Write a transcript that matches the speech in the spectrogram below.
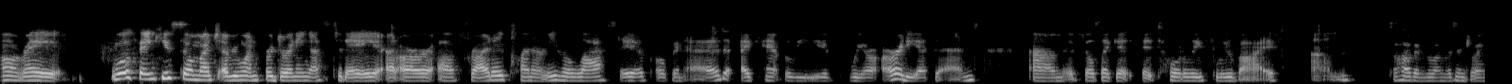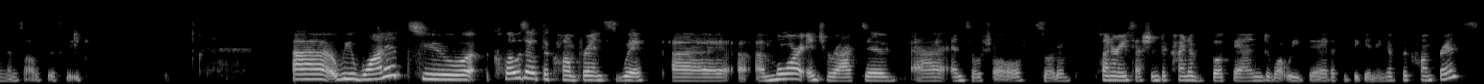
All right. Well, thank you so much, everyone, for joining us today at our uh, Friday plenary, the last day of Open Ed. I can't believe we are already at the end. Um, it feels like it, it totally flew by. Um, so hope everyone was enjoying themselves this week. Uh, we wanted to close out the conference with uh, a more interactive uh, and social sort of plenary session to kind of bookend what we did at the beginning of the conference.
